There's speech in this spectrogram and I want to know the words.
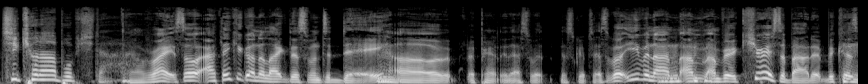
지켜나 봅시다. All right. So I think you're going to like this one today. Uh, apparently that's what the script says. But even I'm, I'm, I'm very curious about it because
